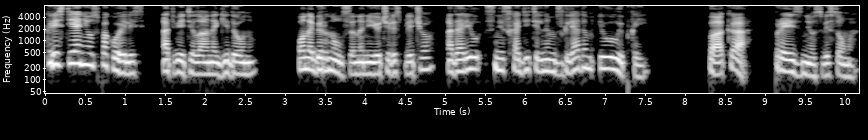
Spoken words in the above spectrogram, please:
«Крестьяне успокоились», — ответила она Гидеону. Он обернулся на нее через плечо, одарил снисходительным взглядом и улыбкой. «Пока», — произнес весомо.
